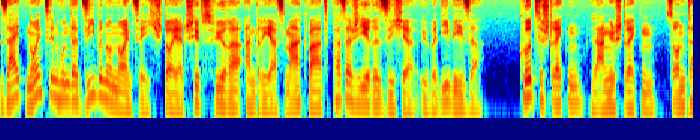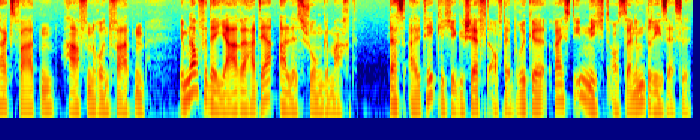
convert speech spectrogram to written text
Seit 1997 steuert Schiffsführer Andreas Marquardt Passagiere sicher über die Weser. Kurze Strecken, lange Strecken, Sonntagsfahrten, Hafenrundfahrten. Im Laufe der Jahre hat er alles schon gemacht. Das alltägliche Geschäft auf der Brücke reißt ihn nicht aus seinem Drehsessel.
